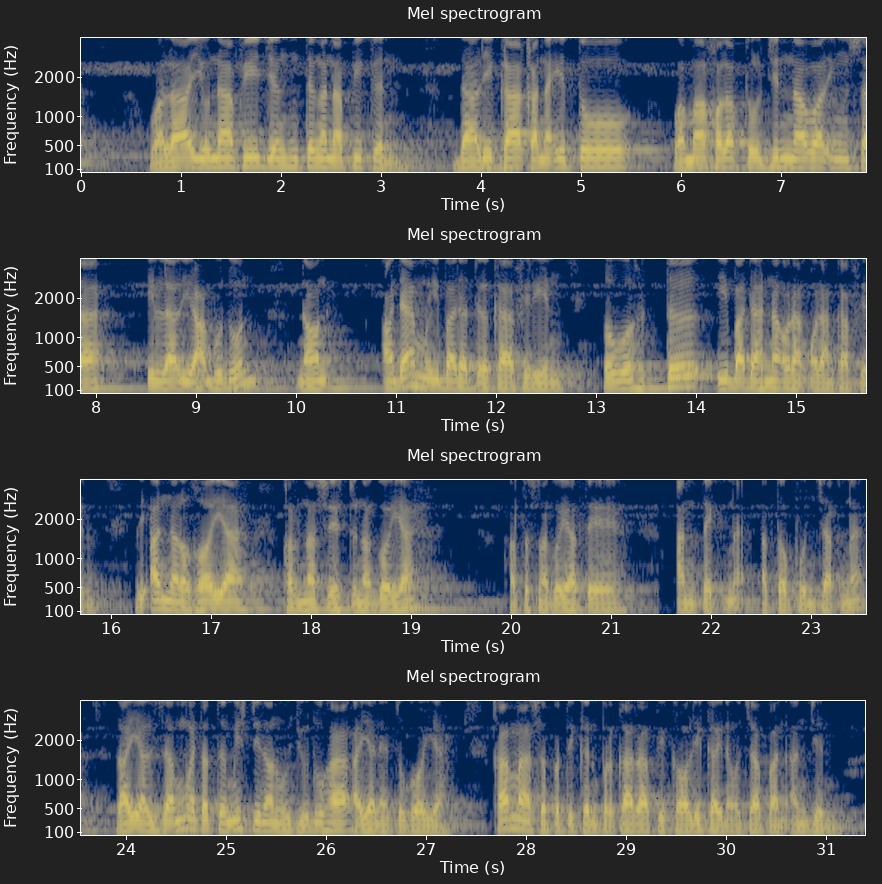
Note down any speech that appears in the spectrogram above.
Wala yunafi jeung teu nganapikeun dalika kana itu wa ma khalaqtul jinna wal insa illa liya'budun. Naon adam ibadatil kafirin? Ibadah na orang-orang kafir. Dinalgoyah karena segoyah atas nagoya teh antekna atau puncakna layal zamu eta temis dina wujuduha ayana tu goya kama sapertikeun perkara fi qaulika dina ucapan anjeun.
